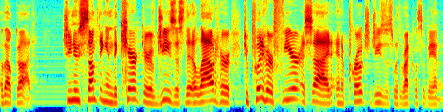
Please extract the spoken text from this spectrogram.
about God. She knew something in the character of Jesus that allowed her to put her fear aside and approach Jesus with reckless abandon.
